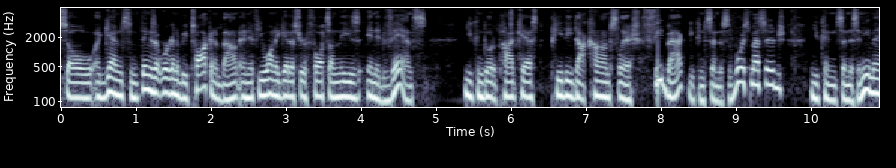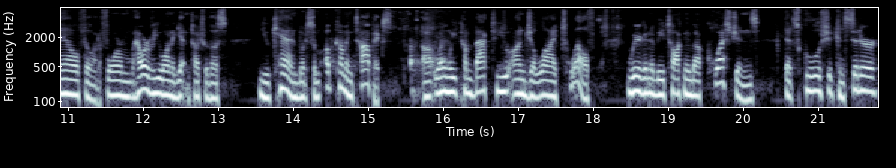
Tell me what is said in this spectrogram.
So again, some things that we're going to be talking about. And if you want to get us your thoughts on these in advance, you can go to podcastpd.com slash feedback. You can send us a voice message. You can send us an email, fill out a form, however you want to get in touch with us, you can. But some upcoming topics. Uh, when we come back to you on July 12th, we're going to be talking about questions that schools should consider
